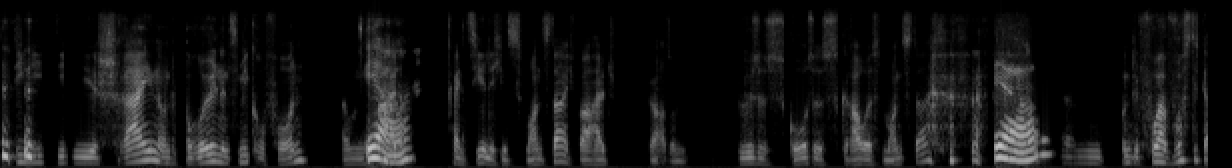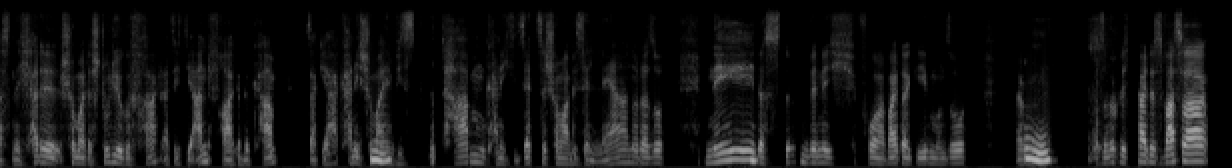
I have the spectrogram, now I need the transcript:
Die, die schreien und brüllen ins Mikrofon. Ähm, ja. Halt kein zierliches Monster. Ich war halt ja, so ein böses, großes, graues Monster. Ja. Ähm, und vorher wusste ich das nicht. Ich hatte schon mal das Studio gefragt, als ich die Anfrage bekam. Sag, ja, kann ich schon mal mhm. irgendwie Skript haben? Kann ich die Sätze schon mal ein bisschen lernen oder so? Nee, das dürfen wir nicht vorher weitergeben und so. Ähm, mhm. Also wirklich kaltes Wasser,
